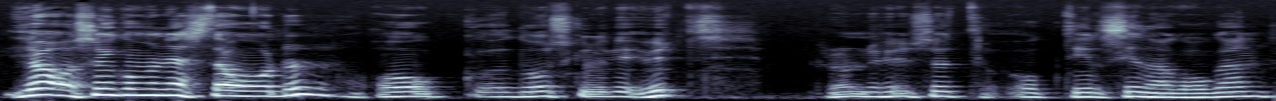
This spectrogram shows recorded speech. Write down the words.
Ja, och sen kommer nästa order och då skulle vi ut från huset och till synagogan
